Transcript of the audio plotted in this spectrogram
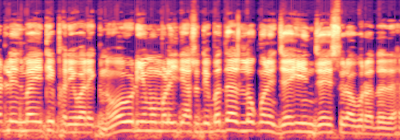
આટલી જ માહિતી. ફરીવાર એક નવા વિડીયોમાં મળી ત્યાં સુધી બધા જ લોકોને જય હિન્દ, જય સુરાપુરા, દાદા.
